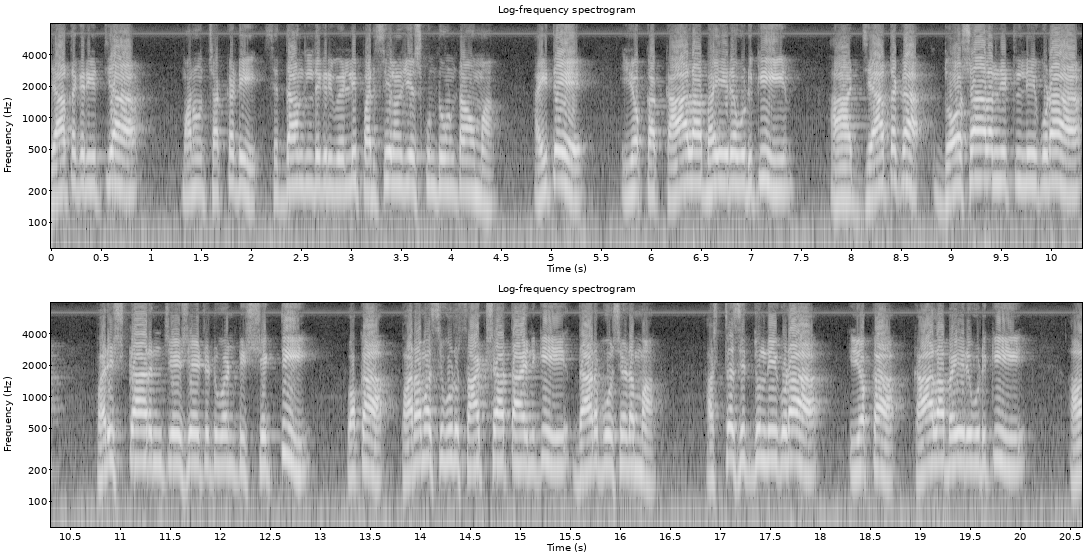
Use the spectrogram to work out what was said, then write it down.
జాతక రీత్యా మనం చక్కటి సిద్ధాంతుల దగ్గరికి వెళ్ళి పరిశీలన చేసుకుంటూ ఉంటామమ్మా. అయితే ఈ యొక్క కాలభైరవుడికి ఆ జాతక దోషాలన్నింటినీ కూడా పరిష్కారం చేసేటటువంటి శక్తి ఒక పరమశివుడు సాక్షాత్ ఆయనకి దారపోసాడమ్మా అష్టసిద్ధుల్ని కూడా ఈ యొక్క కాలభైరవుడికి ఆ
